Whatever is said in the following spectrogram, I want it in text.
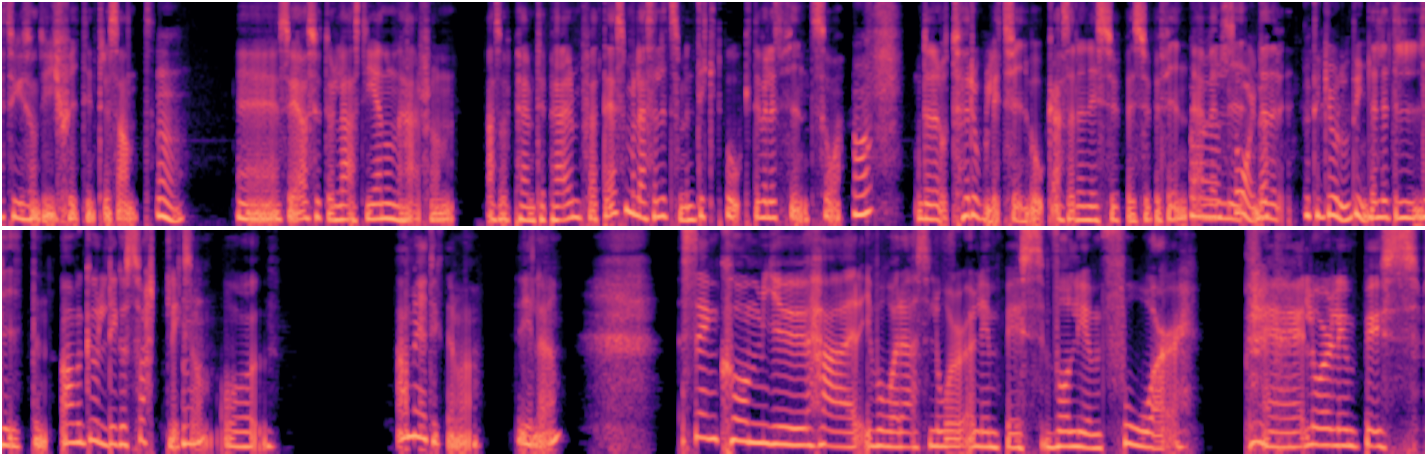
jag tycker sånt är skitintressant. Mm. Eh, så jag har suttit och läst igenom det här från alltså, perm till perm. För att det är som att läsa lite som en diktbok. Det är väldigt fint så. Och den är en otroligt fin bok. Alltså den är super, superfin. Ja, jag såg den, det. är, Lite guldig. den är lite liten. Ja, guldig och svart liksom. Mm. Och, ja, men jag tyckte den var, jag gillar den. Sen kom ju här i våras Lore Olympus Volume 4. Eh, Lore Olympus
